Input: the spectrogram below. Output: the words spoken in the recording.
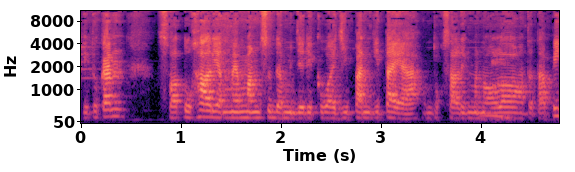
itu kan suatu hal yang memang sudah menjadi kewajiban kita ya untuk saling menolong. Tetapi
